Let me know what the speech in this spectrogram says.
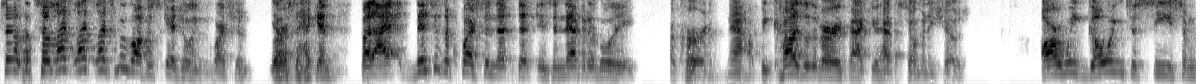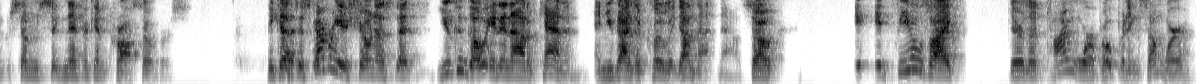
so so let, let, let's move off a scheduling question for yeah. a second. But I this is a question that, that is inevitably occurring now because of the very fact you have so many shows are we going to see some some significant crossovers? Because Discovery has shown us that you can go in and out of canon, and you guys have clearly done that now. So it, it feels like there's a time warp opening somewhere.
